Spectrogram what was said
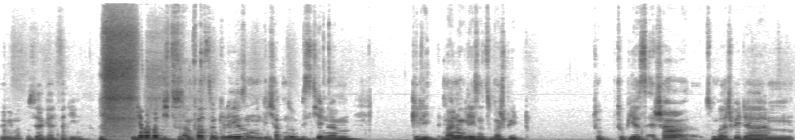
Irgendjemand muss ja Geld verdienen. Ich habe aber die Zusammenfassung gelesen und ich habe so ein bisschen ähm, gele Meinung gelesen, zum Beispiel Tobias Escher, zum Beispiel, der ähm,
